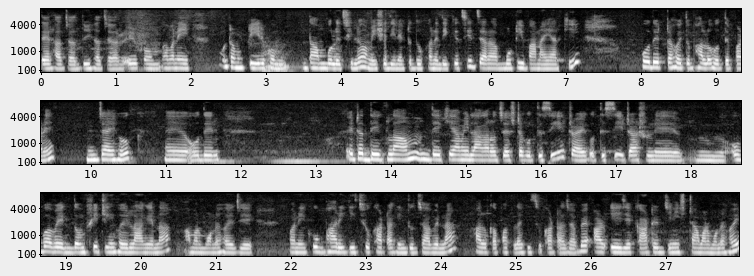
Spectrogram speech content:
দেড় হাজার, দুই হাজার এরকম মানে মোটামুটি এরকম দাম বলেছিল। আমি সেদিন একটা দোকানে দেখেছি, যারা বটি বানায় আর কি, ওদেরটা হয়তো ভালো হতে পারে। যাই হোক ওদের এটা দেখলাম, দেখে আমি লাগানোর চেষ্টা করতেছি ট্রাই করতেছি। এটা আসলে ওভাবে একদম ফিটিং হয়ে লাগে না। আমার মনে হয় যে মানে খুব ভারী কিছু কাটা কিন্তু যাবে না, হালকা পাতলা কিছু কাটা যাবে। আর এই যে কাঠের জিনিসটা আমার মনে হয়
